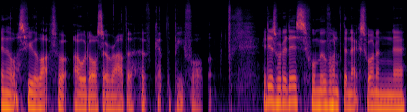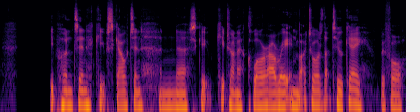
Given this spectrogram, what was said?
in the last few laps. But I would also rather have kept the P4. But it is what it is. We'll move on to the next one and uh, keep hunting, keep scouting, and uh, keep keep trying to claw our rating back towards that 2K before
